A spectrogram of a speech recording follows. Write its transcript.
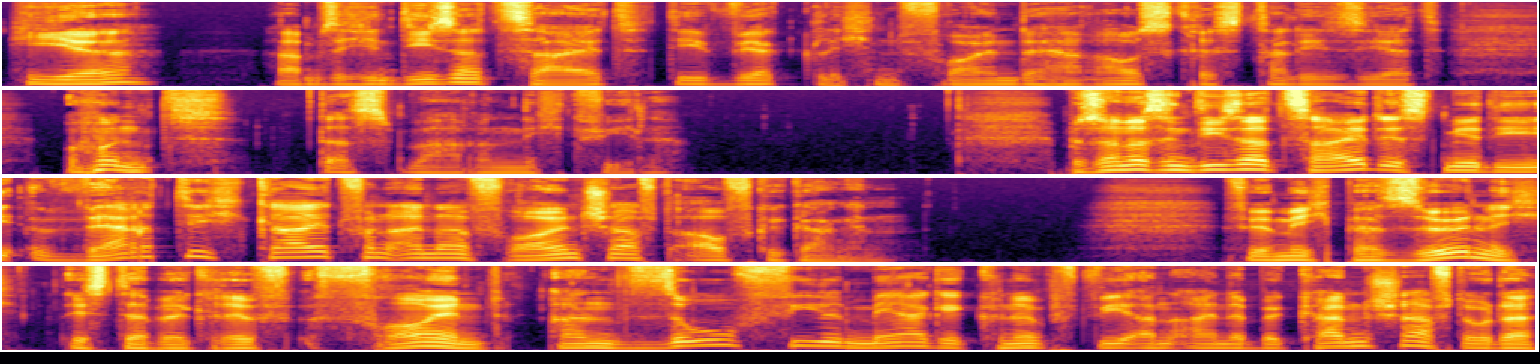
Hier haben sich in dieser Zeit die wirklichen Freunde herauskristallisiert, und das waren nicht viele. Besonders in dieser Zeit ist mir die Wertigkeit von einer Freundschaft aufgegangen. Für mich persönlich ist der Begriff Freund an so viel mehr geknüpft wie an eine Bekanntschaft oder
